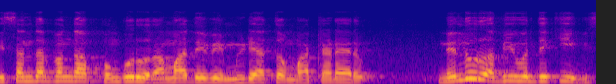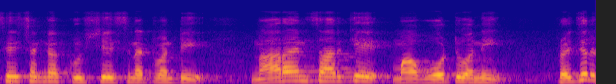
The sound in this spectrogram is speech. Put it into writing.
ఈ సందర్భంగా పొంగూరు రమాదేవి మీడియాతో మాట్లాడారు. నెల్లూరు అభివృద్ధికి విశేషంగా కృషి చేసినటువంటి నారాయణ సార్కే మా ఓటు అని ప్రజలు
